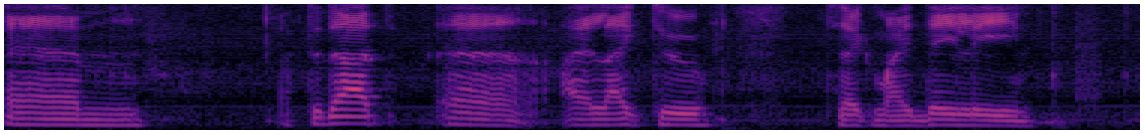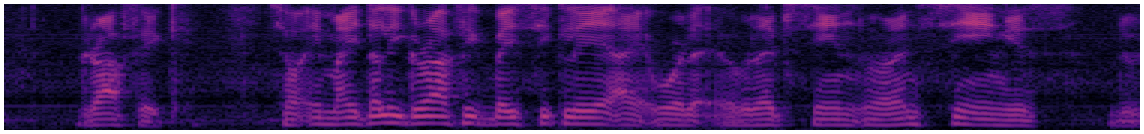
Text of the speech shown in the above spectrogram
um, after that, uh, I like to check my daily graphic so in my daily graphic, basically, I, what, what I've seen, what I'm seeing is the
